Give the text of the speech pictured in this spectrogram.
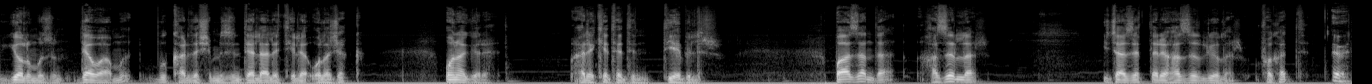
yolumuzun devamı bu kardeşimizin delaletiyle olacak. Ona göre hareket edin diyebilir. Bazen de hazırlar, icazetleri hazırlıyorlar. Fakat evet.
